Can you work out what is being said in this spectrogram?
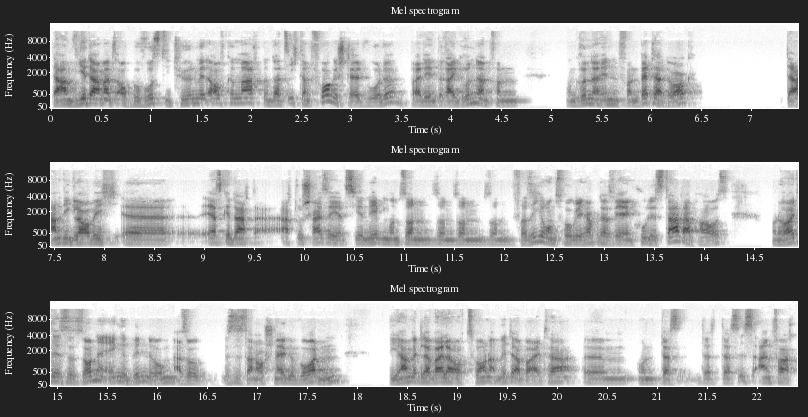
Da haben wir damals auch bewusst die Türen mit aufgemacht. Und als ich dann vorgestellt wurde bei den drei Gründern von und GründerInnen von BetterDog, da haben die, glaube ich, äh, erst gedacht, ach du Scheiße, jetzt hier neben uns so ein, so ein, so ein, so ein Versicherungsvogel. Ich hoffe, das wäre ein cooles Startup-Haus. Und heute ist es so eine enge Bindung, also ist es dann auch schnell geworden. Die haben mittlerweile auch 200 Mitarbeiter ähm, und das, das, das ist einfach,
